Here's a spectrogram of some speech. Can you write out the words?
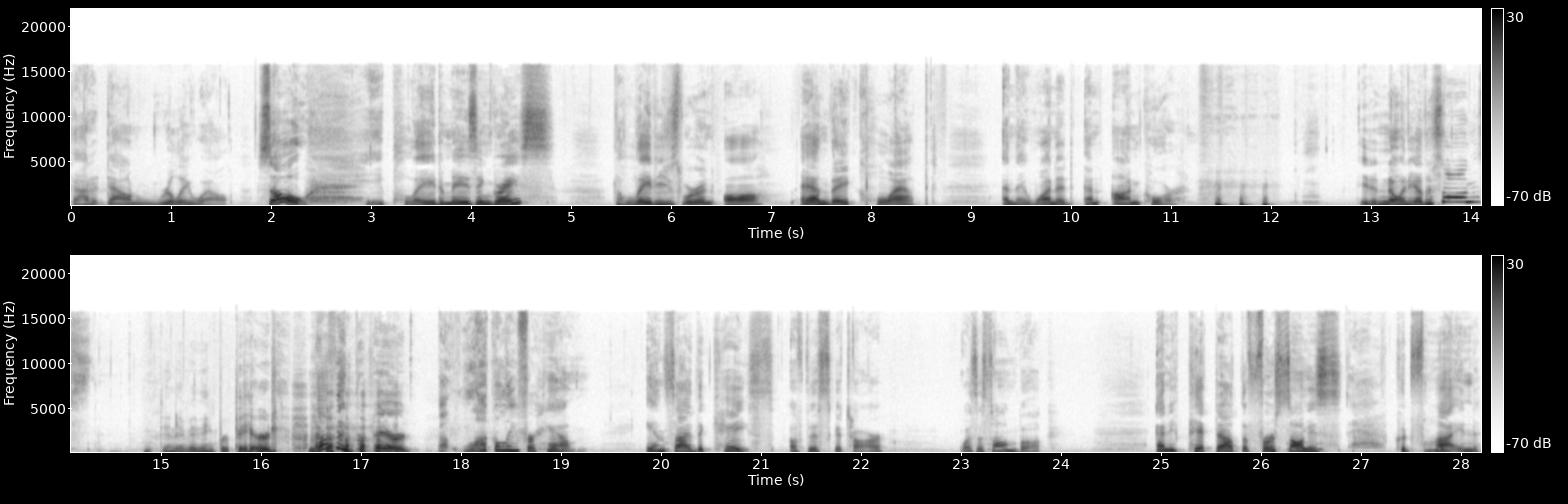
got it down really well. So he played Amazing Grace. The ladies were in awe and they clapped and they wanted an encore. he didn't know any other songs. Didn't have anything prepared. Nothing prepared. But luckily for him, inside the case of this guitar was a songbook. And he picked out the first song he could find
